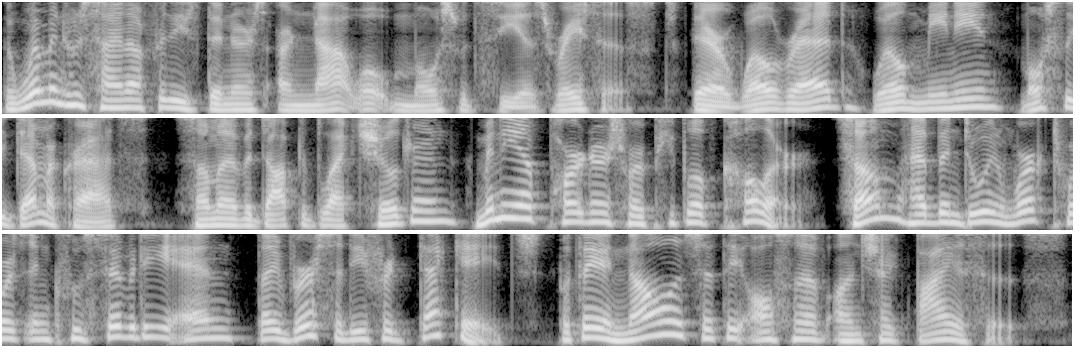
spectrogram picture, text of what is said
The women who sign up for these dinners are not what most would see as racist. They are well read, well meaning, mostly Democrats. Some have adopted black children. Many have partners who are people of color. Some have been doing work towards inclusivity and diversity for decades, but they acknowledge that they also have unchecked biases.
